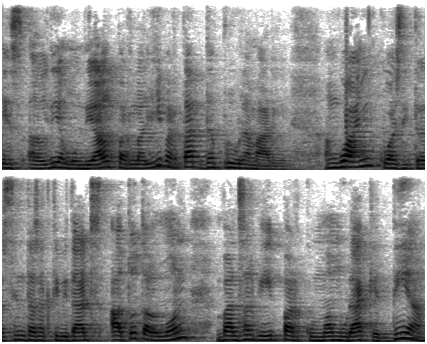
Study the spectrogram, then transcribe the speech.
és el Dia Mundial per la Llibertat de Programari. Enguany, quasi 300 activitats a tot el món van servir per commemorar aquest dia,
